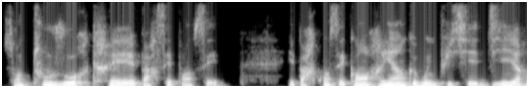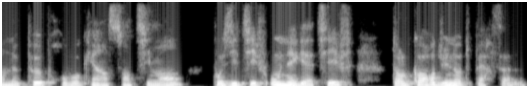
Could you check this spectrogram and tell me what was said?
sont toujours créés par ses pensées. Et par conséquent, rien que vous ne puissiez dire ne peut provoquer un sentiment, positif ou négatif, dans le corps d'une autre personne.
